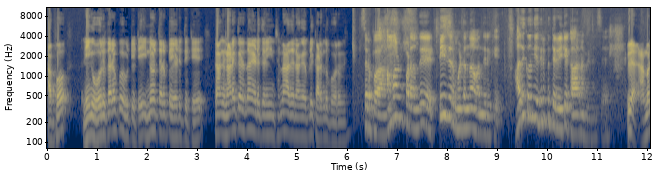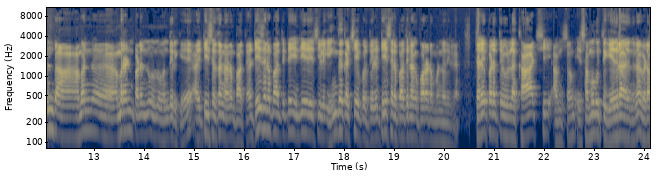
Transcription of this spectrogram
அப்போது நீங்கள் ஒரு தரப்பை விட்டுட்டு இன்னொரு தரப்பை எடுத்துட்டு நாங்கள் நடக்கிறது தான் எடுக்கிறீங்கன்னு சொன்னால் அதை நாங்கள் எப்படி கடந்து போகிறது சார் இப்போ அம்மன் படம் வந்து டீசர் மட்டும்தான் வந்திருக்கு. அதுக்கு வந்து எதிர்ப்பு தெரிவிக்க காரணம் என்ன சார்? இல்லை அமன் அமன் அமரன் படம்னு ஒன்று வந்திருக்கு. அது டீசர் தான் நானும் பார்த்தேன். டீசரை பார்த்துட்டு இந்திய தேசியில் எங்கள் கட்சியை பொறுத்தவரை டீசரை பார்த்து நாங்கள் போராட்டம் பண்ணதில்லை. திரைப்படத்தில் உள்ள காட்சி அம்சம் இது சமூகத்துக்கு எதிராக இருந்ததுன்னா விட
